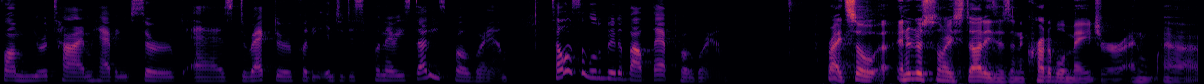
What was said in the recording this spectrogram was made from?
from your time having served as director for the Interdisciplinary Studies program. Tell us a little bit about that program. Right. So, uh, interdisciplinary studies is an incredible major, and uh,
